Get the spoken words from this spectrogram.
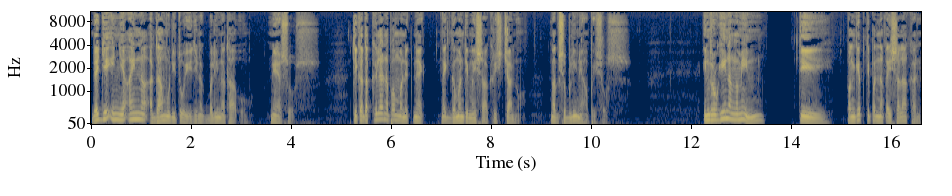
Dadya inya ay na adamo dito'y di nagbalin na tao ni Jesus. Ti kadakila na pamaniknek nga igaman ti may sa kristyano, ngagsubli ni Apo Isos. Indrugi na ngamin, ti panggep ti panakaisalakan,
